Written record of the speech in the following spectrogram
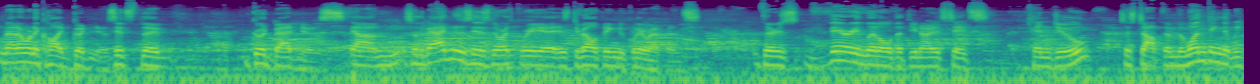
I don't want to call it good news. It's the good bad news. Um, so the bad news is North Korea is developing nuclear weapons. There's very little that the United States can do to stop them. The one thing that we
